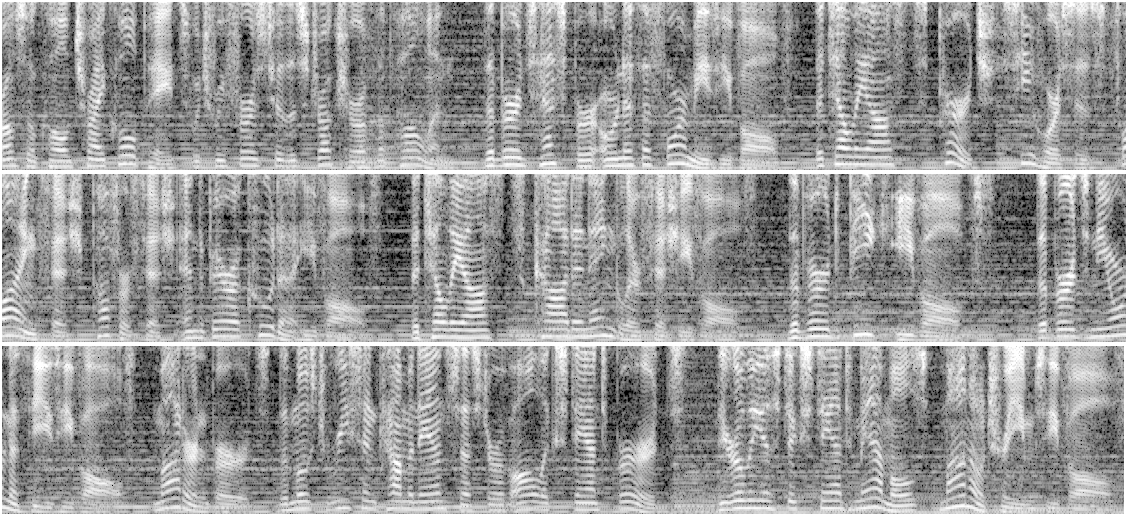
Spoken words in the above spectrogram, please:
also called tricolpates, which refers to the structure of the pollen. The birds Hesperornithiformes evolve. The teleosts perch, seahorses, flying fish, pufferfish, and barracuda evolve. The teleosts cod and anglerfish evolve. The bird beak evolves. The birds Neornithes evolve, modern birds, the most recent common ancestor of all extant birds. The earliest extant mammals, monotremes, evolve.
